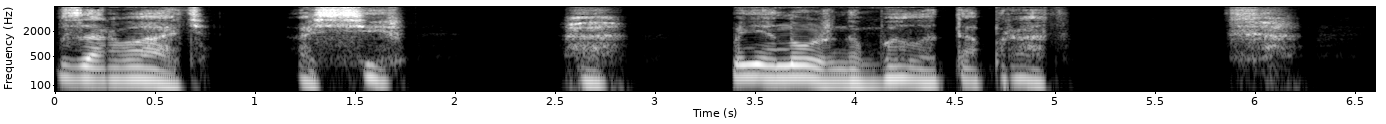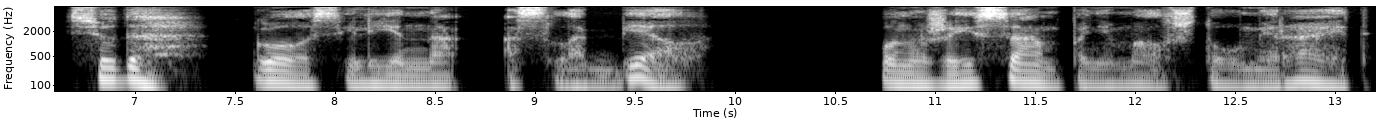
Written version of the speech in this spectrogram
взорвать, Ассир. Мне нужно было добраться сюда». Голос Ильина ослабел. Он уже и сам понимал, что умирает,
